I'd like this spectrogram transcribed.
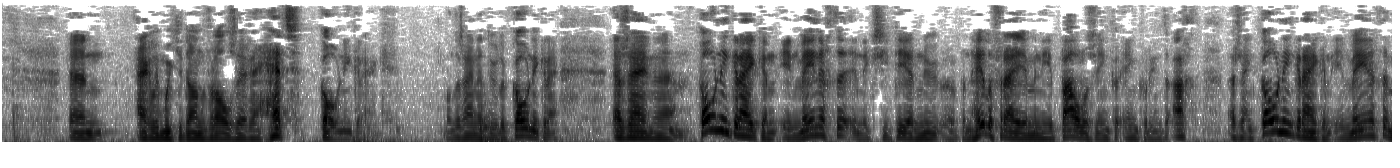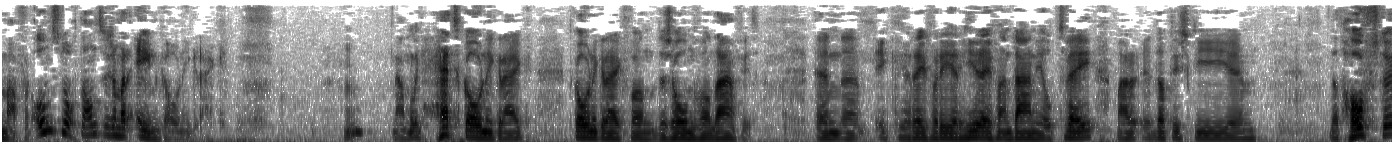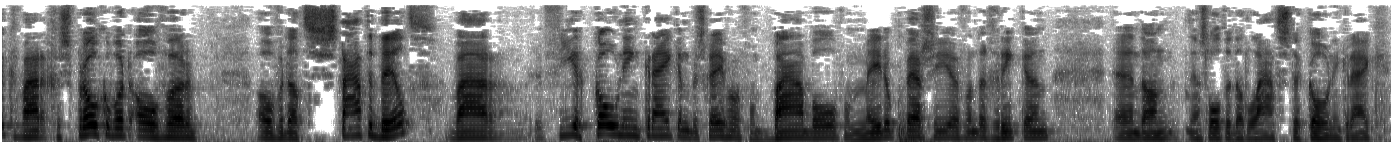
En eigenlijk moet je dan vooral zeggen het koninkrijk. Want er zijn natuurlijk koninkrijken. Er zijn uh, koninkrijken in menigte, en ik citeer nu op een hele vrije manier Paulus in 1 Korinthe 8. Er zijn koninkrijken in menigte, maar voor ons nogthans is er maar één koninkrijk. Hm? Namelijk het koninkrijk, het koninkrijk van de zoon van David. En uh, ik refereer hier even aan Daniel 2, maar uh, dat is die, dat hoofdstuk waar gesproken wordt over, over dat statenbeeld, waar vier koninkrijken beschreven van Babel, van Medo-Perzië, van de Grieken. En dan tenslotte dat laatste koninkrijk.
